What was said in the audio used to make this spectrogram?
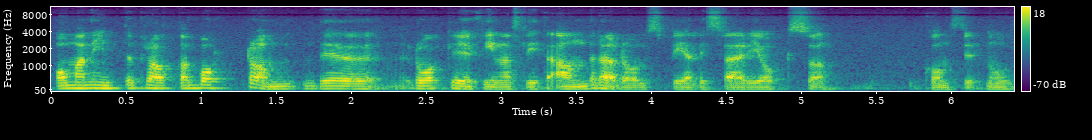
Om man inte pratar bortom, det råkar ju finnas lite andra rollspel i Sverige också, konstigt nog.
